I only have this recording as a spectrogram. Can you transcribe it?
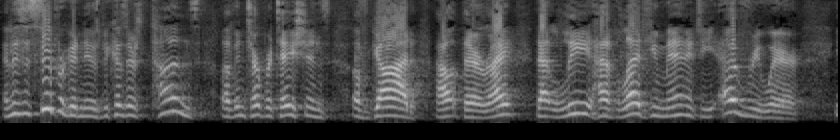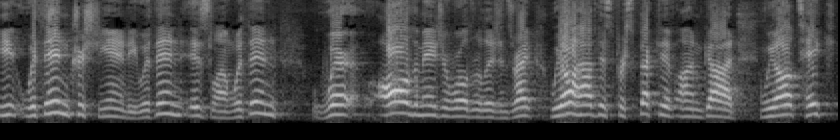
And this is super good news because there's tons of interpretations of God out there, right? That lead, have led humanity everywhere within Christianity, within Islam, within where all the major world religions, right? We all have this perspective on God. We all take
